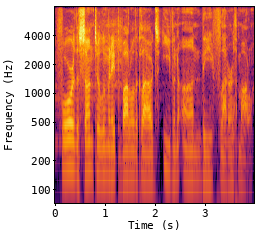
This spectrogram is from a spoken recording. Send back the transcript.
for the sun to illuminate the bottom of the clouds even on the flat earth model.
